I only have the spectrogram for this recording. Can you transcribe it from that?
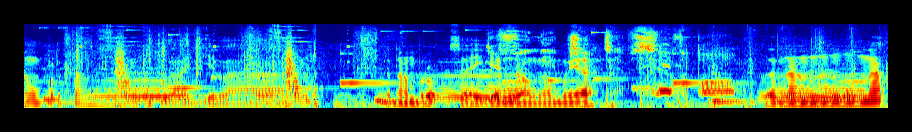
yang pertama? Dikit lagi lah. Tenang bro, saya gendong kamu ya. Tenang nak.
